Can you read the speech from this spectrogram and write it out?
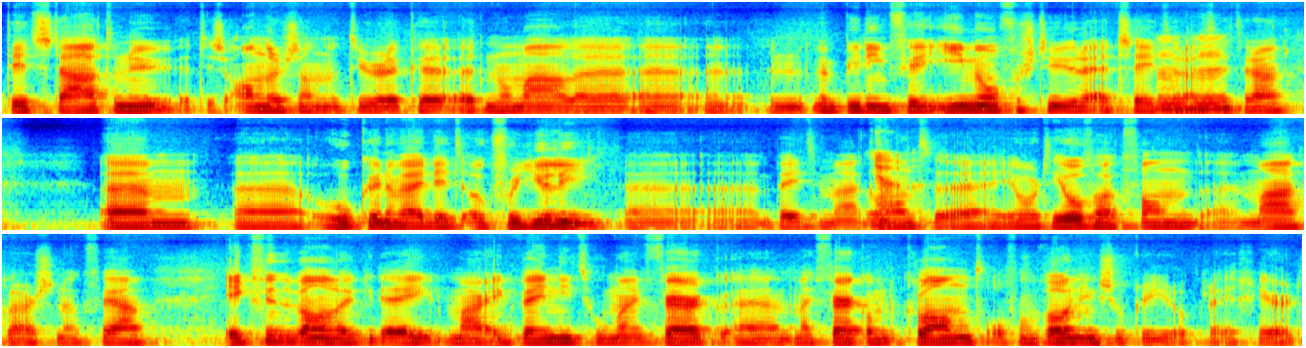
dit staat er nu. Het is anders dan natuurlijk het normale een, een bieding via e-mail versturen, et cetera, et Mhm. cetera. Ehm, eh, hoe kunnen wij dit ook voor jullie eh, eh, beter maken? Ja. Want je hoort heel vaak van makelaars en ook van ja, ik vind het wel een leuk idee, maar ik weet niet hoe mijn, verk, eh, mijn verkomende klant of een woningzoeker hierop reageert.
